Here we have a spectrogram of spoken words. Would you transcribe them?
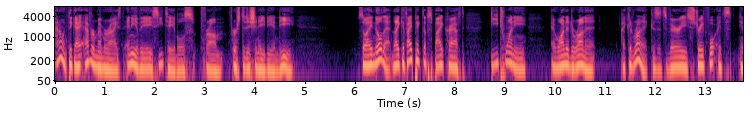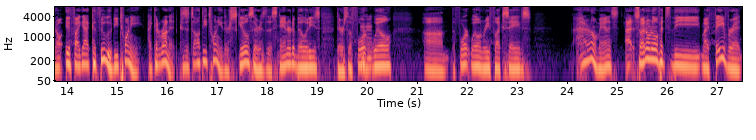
I don't think i ever memorized any of the ac tables from first edition ad&d so i know that like if i picked up spycraft d20 and wanted to run it I could run it because it's very straightforward. It's you know if I got Cthulhu D20, I could run it because it's all D20. There's skills. There's the standard abilities. There's the Fort Will, um, the Fort Will and reflex saves. I don't know, man. It's I, so I don't know if it's the my favorite,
